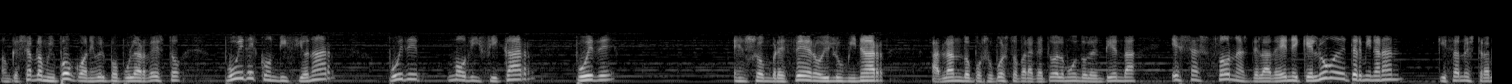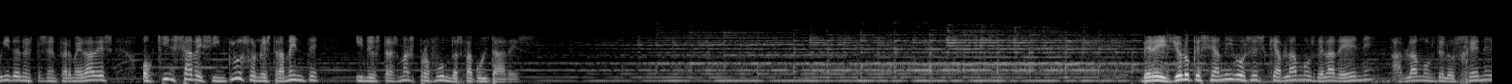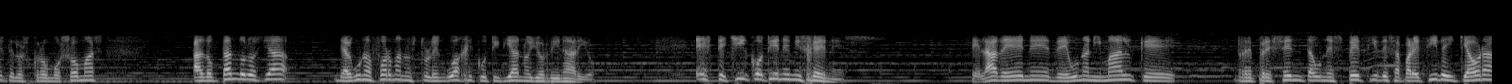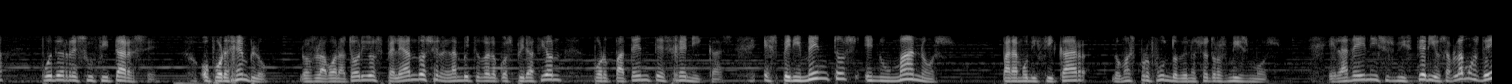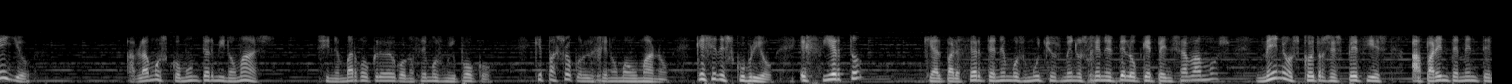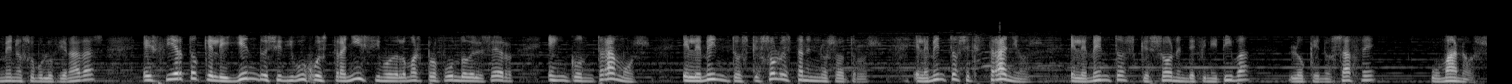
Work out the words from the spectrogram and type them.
aunque se habla muy poco a nivel popular de esto, puede condicionar, puede modificar, puede ensombrecer o iluminar, hablando por supuesto para que todo el mundo lo entienda, esas zonas del ADN que luego determinarán quizá nuestra vida, nuestras enfermedades o quién sabe si incluso nuestra mente y nuestras más profundas facultades. Veréis, yo lo que sé amigos es que hablamos del ADN, hablamos de los genes, de los cromosomas, adoptándolos ya de alguna forma nuestro lenguaje cotidiano y ordinario. Este chico tiene mis genes. El ADN de un animal que representa una especie desaparecida y que ahora puede resucitarse. O por ejemplo, los laboratorios peleándose en el ámbito de la conspiración por patentes génicas, experimentos en humanos para modificar lo más profundo de nosotros mismos. El ADN y sus misterios, hablamos de ello. Hablamos como un término más. Sin embargo, creo que conocemos muy poco. ¿Qué pasó con el genoma humano? ¿Qué se descubrió? ¿Es cierto que al parecer tenemos muchos menos genes de lo que pensábamos, menos que otras especies aparentemente menos evolucionadas? ¿Es cierto que leyendo ese dibujo extrañísimo de lo más profundo del ser, encontramos elementos que solo están en nosotros, elementos extraños, elementos que son, en definitiva, lo que nos hace humanos.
